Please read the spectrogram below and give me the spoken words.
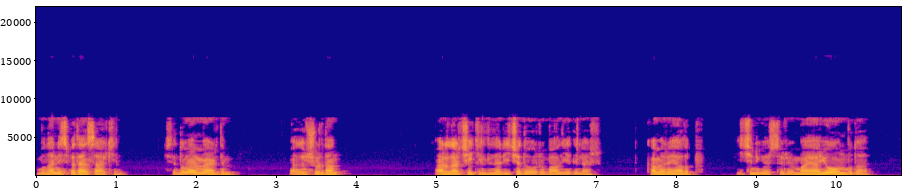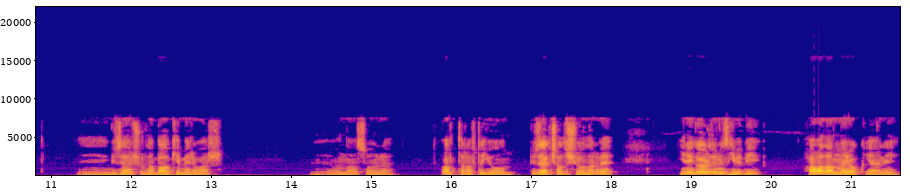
Bu da nispeten sakin. İşte duman verdim. Bakın şuradan arılar çekildiler içe doğru bal yediler. Kamerayı alıp içini gösteriyorum. Bayağı yoğun bu da. Ee, güzel şurada bal kemeri var. Ee, ondan sonra alt tarafta yoğun. Güzel çalışıyorlar ve Yine gördüğünüz gibi bir havalanma yok. Yani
